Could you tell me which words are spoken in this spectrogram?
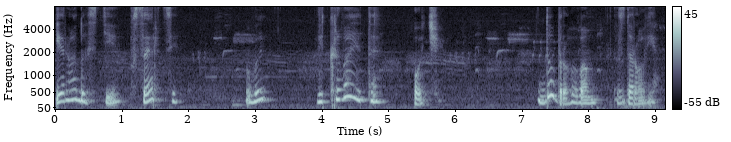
і радості в серці, ви відкриваєте очі. Доброго вам здоров'я!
